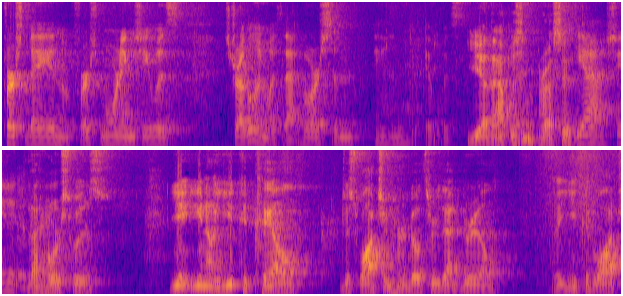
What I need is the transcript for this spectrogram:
first day in the first morning. She was struggling with that horse and, and it was, yeah, that was impressive. yeah, she did. That great. horse was, you, you know, you could tell just watching her go through that drill. Uh, you could watch,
